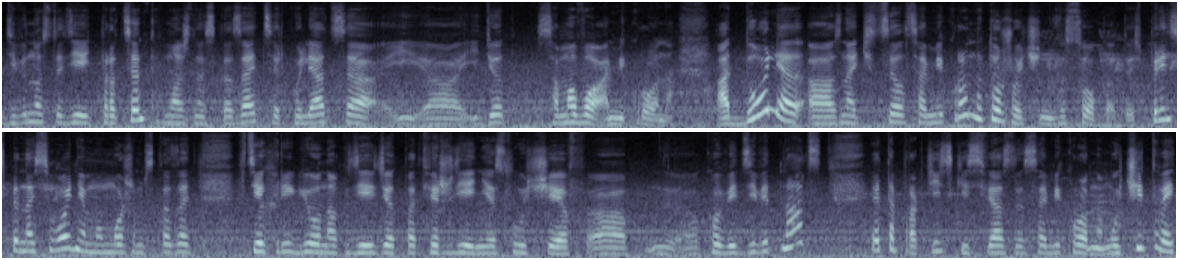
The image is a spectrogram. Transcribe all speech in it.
99% можно сказать, циркуляция а, идет самого омикрона. А доля, а, значит, стелса омикрона тоже очень высокая. То есть, в принципе, на сегодня мы можем сказать, в тех регионах, где идет подтверждение случаев COVID-19, а, это практически связано с омикроном, учитывая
